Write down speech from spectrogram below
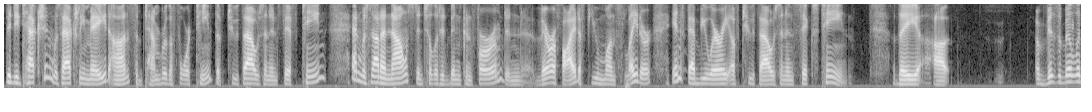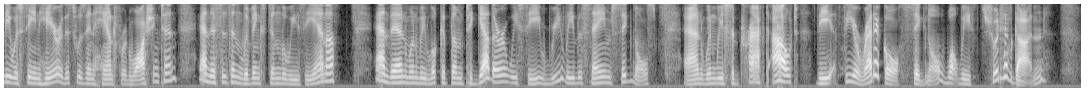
The detection was actually made on September the 14th of 2015 and was not announced until it had been confirmed and verified a few months later in February of 2016. The uh, visibility was seen here. This was in Hanford, Washington, and this is in Livingston, Louisiana. And then when we look at them together, we see really the same signals. And when we subtract out the theoretical signal, what we should have gotten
